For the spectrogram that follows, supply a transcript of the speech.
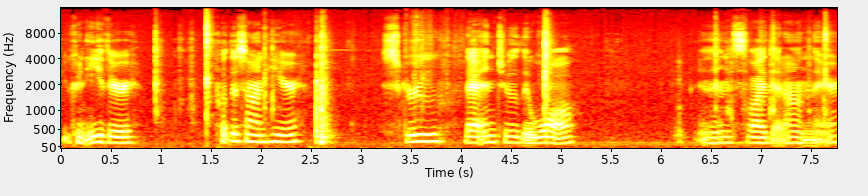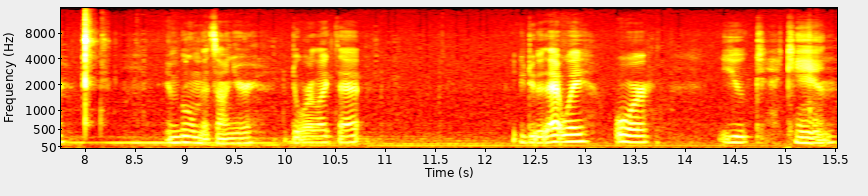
You can either put this on here, screw that into the wall, and then slide that on there. And boom it's on your door like that. You do it that way or you can.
